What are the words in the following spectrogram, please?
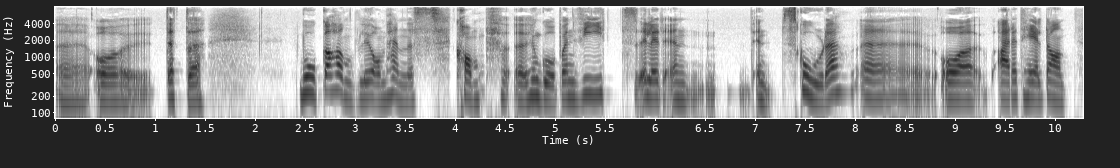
uh, og dette Boka handler jo om hennes kamp. Eh, Hun går på en hvit, eller en, en skole, eh, og er helt annet,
